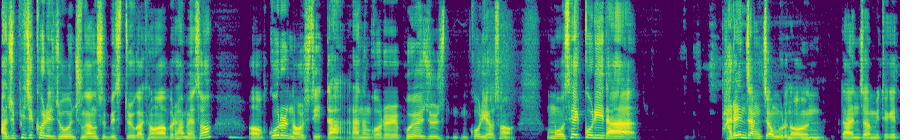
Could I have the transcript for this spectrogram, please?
아주 피지컬이 좋은 중앙 수비수들과 경합을 하면서 어, 골을 넣을 수 있다라는 거를 보여줄 골이어서 뭐 세 골이 다 다른 장점으로 넣은다는 점이 되게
